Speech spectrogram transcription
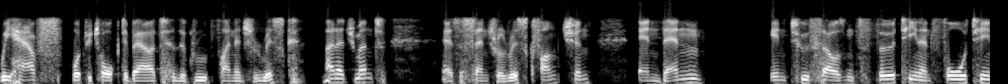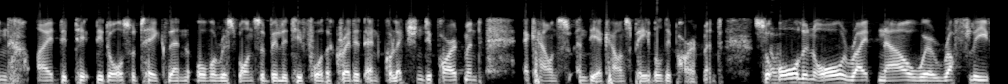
We have what we talked about the group financial risk management as a central risk function. And then in 2013 and 14, I did, did also take then over responsibility for the credit and collection department, accounts and the accounts payable department. So oh. all in all, right now we're roughly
